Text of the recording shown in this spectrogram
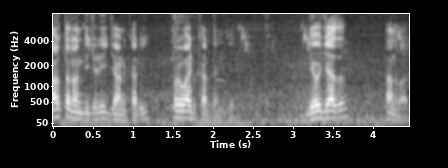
ਹਰ ਤਰ੍ਹਾਂ ਦੀ ਜਿਹੜੀ ਜਾਣਕਾਰੀ ਪ੍ਰੋਵਾਈਡ ਕਰ ਦੇਣਗੇ। ਦਿਓ ਇਜਾਜ਼ਤ, ਧੰਨਵਾਦ।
